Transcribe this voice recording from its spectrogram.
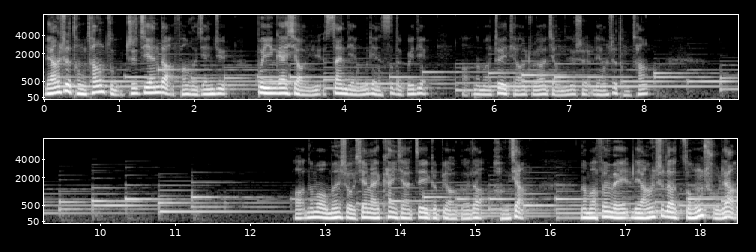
粮食统仓组之间的防火间距不应该小于三点五点四的规定。好，那么这一条主要讲的就是粮食统仓。好，那么我们首先来看一下这个表格的横向，那么分为粮食的总储量，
